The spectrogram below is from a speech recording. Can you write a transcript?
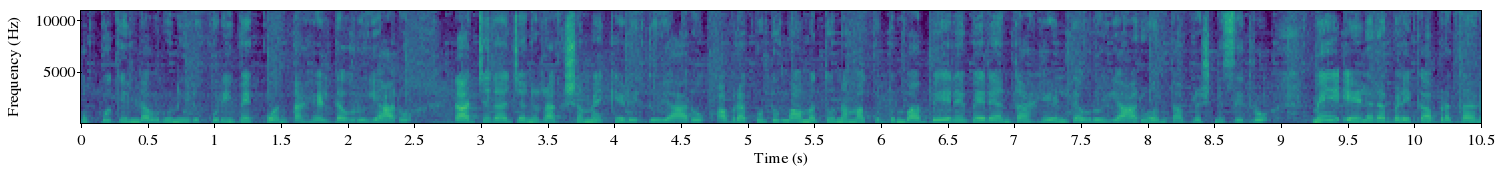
ಉಪ್ಪು ತಿಂದವರು ನೀರು ಕುಡಿಬೇಕು ಅಂತ ಹೇಳಿದವರು ಯಾರು? ರಾಜ್ಯದ ಜನರ ಕ್ಷಮೆ ಕೇಳಿದ್ದು ಯಾರು? ಅವರ ಕುಟುಂಬ ಮತ್ತು ನಮ್ಮ ಕುಟುಂಬ ಬೇರೆ ಬೇರೆ ಅಂತ ಹೇಳಿದವರು ಯಾರು ಅಂತ ಪ್ರಶ್ನಿಸಿದ್ರು. ಮೇ ಏಳರ ಬಳಿಕ ಪ್ರಕರಣ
